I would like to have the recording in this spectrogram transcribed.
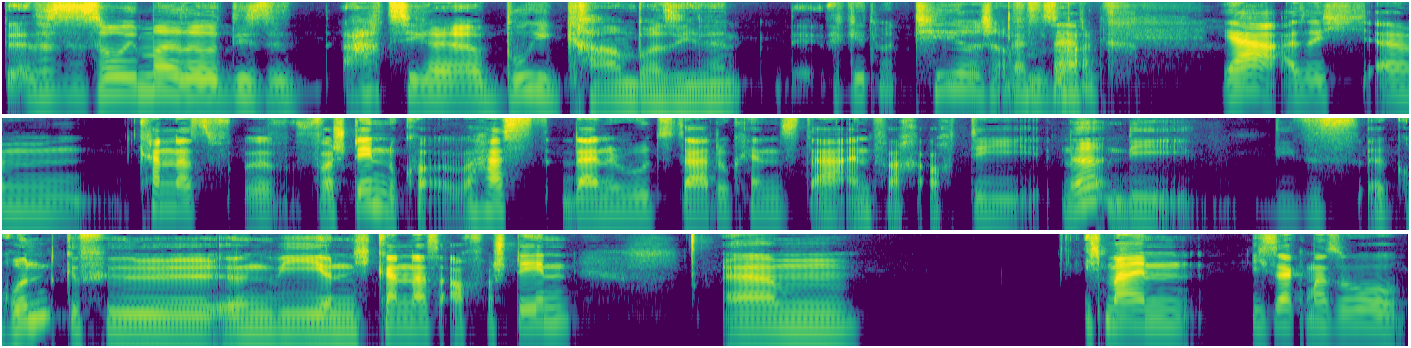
das ist so immer so diese 80er Boogie-Kram Brasilien. Der geht mir tierisch auf Das den Sack. Ja, also ich ähm, kann das äh, verstehen. Du hast deine Roots da, du kennst da einfach auch die, ne, die, dieses äh, Grundgefühl irgendwie und ich kann das auch verstehen. Ähm, ich meine, ich sag mal so,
